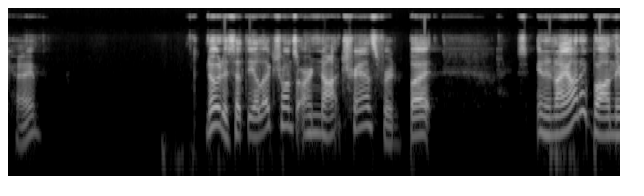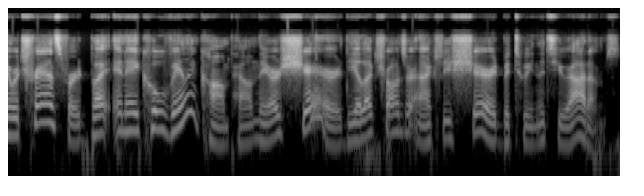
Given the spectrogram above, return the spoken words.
okay? Notice that the electrons are not transferred, but in an ionic bond, they were transferred, but in a covalent compound, they are shared. The electrons are actually shared between the two atoms.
